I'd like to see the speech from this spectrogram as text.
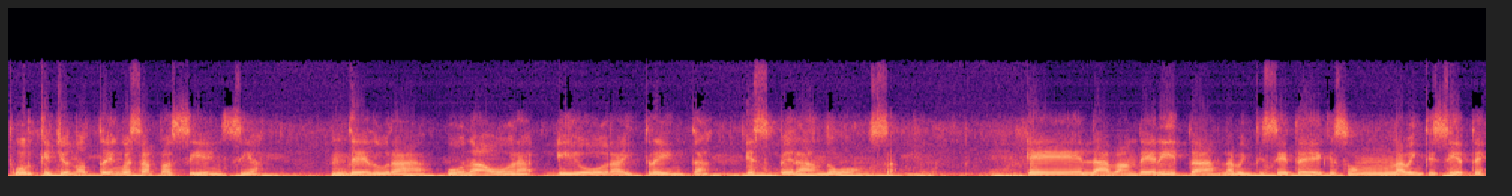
porque yo no tengo esa paciencia de durar una hora y hora y treinta esperando onza. Eh, la banderita, la 27, que son la 27,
